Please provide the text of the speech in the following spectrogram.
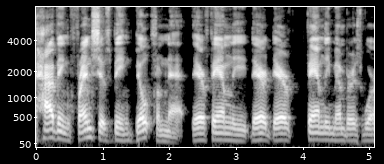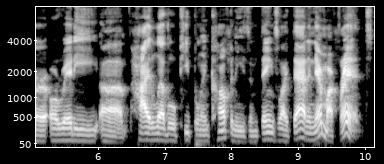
having friendships being built from that. Their family, their their family members were already uh, high level people in companies and things like that, and they're my friends.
